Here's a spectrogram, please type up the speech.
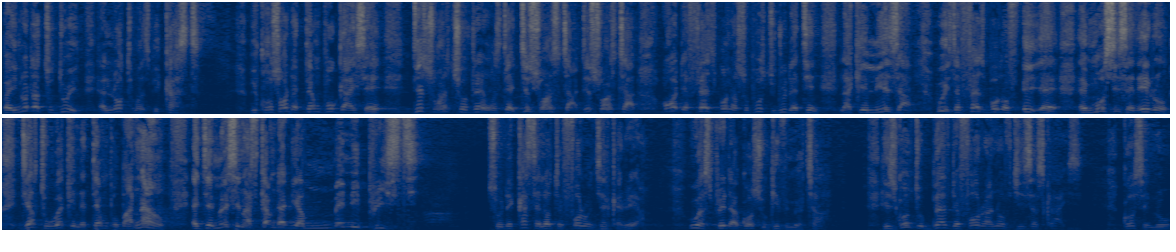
But in order to do it, a lot must be cast. Because all the temple guys say, this one's children was there, this one's child, this one's child. All the firstborn are supposed to do the thing. Like Eliezer, who is the firstborn of uh, uh, Moses and Aaron, they have to work in the temple. But now, a generation has come that there are many priests. So they cast a lot to follow Zechariah, who has prayed that God should give him a child. He's going to birth the forerunner of Jesus Christ. God said, No,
